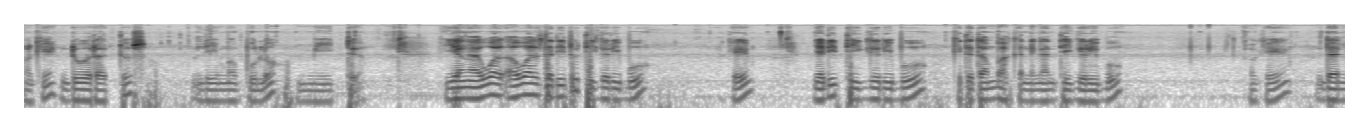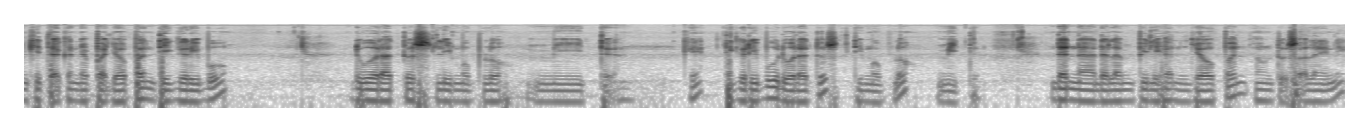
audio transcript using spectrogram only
Okey, 250 meter. Yang awal-awal tadi tu 3000. Okey. Jadi 3000 kita tambahkan dengan 3000 okey. Dan kita akan dapat jawapan 3250 meter. Okey. 3250 meter. Dan uh, dalam pilihan jawapan untuk soalan ini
